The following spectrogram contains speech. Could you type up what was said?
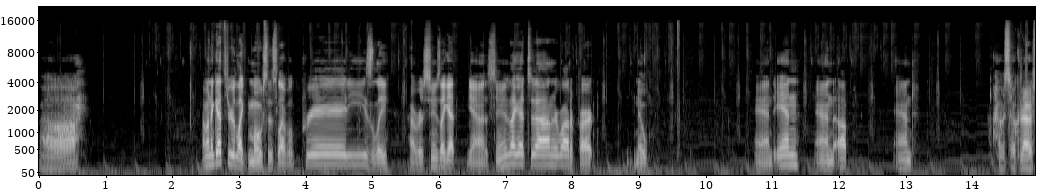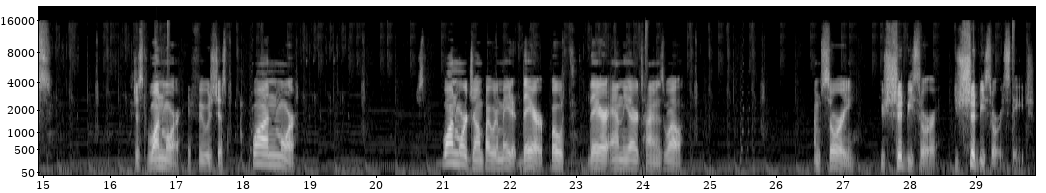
Uh, I'm gonna get through like most of this level pretty easily. However, as soon as I get, yeah, as soon as I get to that underwater part, nope and in, and up, and I was so close. Just one more. If it was just one more. Just one more jump, I would have made it. There, both there and the other time as well. I'm sorry. You should be sorry. You should be sorry, stage.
